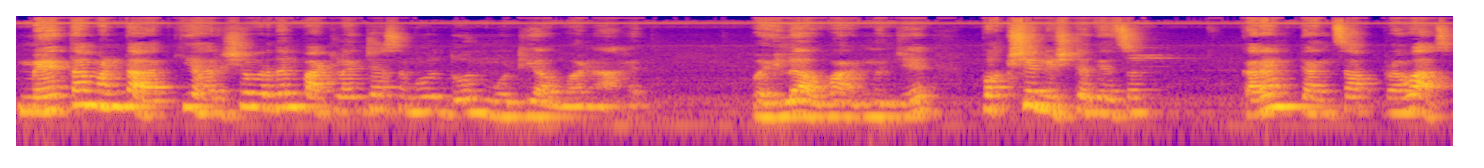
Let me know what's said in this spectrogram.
मेहता म्हणतात की हर्षवर्धन पाटलांच्या समोर दोन मोठी आव्हानं आहेत. पहिलं आव्हान म्हणजे पक्षनिष्ठतेचं कारण त्यांचा प्रवास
